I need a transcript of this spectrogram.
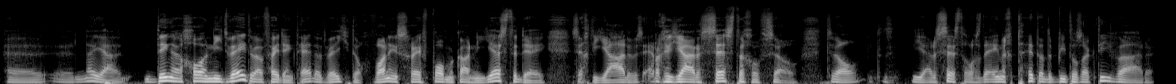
eh, eh, nou ja, dingen gewoon niet weten waarvan je denkt, hè, dat weet je toch. Wanneer schreef Paul McCartney Yesterday? Zegt hij, ja, dat was ergens jaren 60 of zo. Terwijl de jaren 60 was de enige tijd dat de Beatles actief waren.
